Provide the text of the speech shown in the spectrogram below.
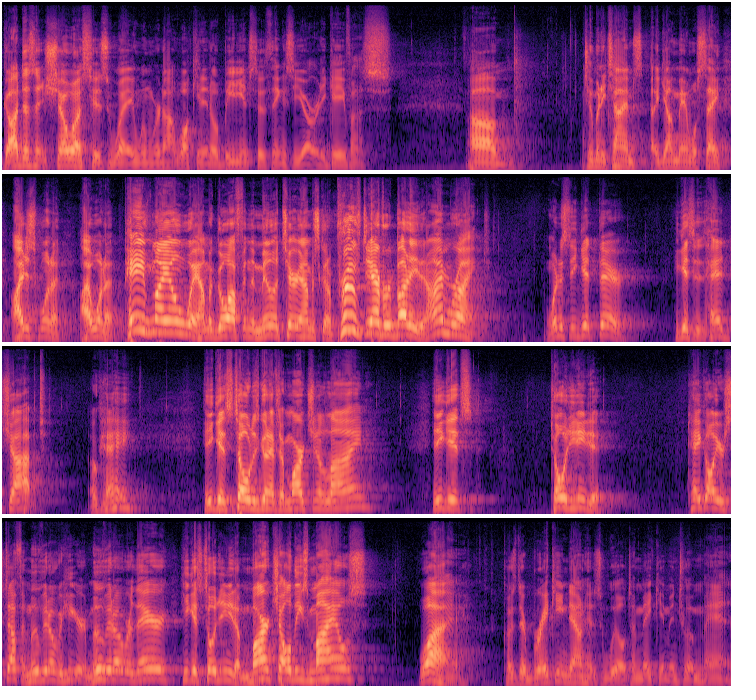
God doesn't show us His way when we're not walking in obedience to the things He already gave us. Um, too many times a young man will say, I just want to I want to pave my own way. I'm going to go off in the military I'm just going to prove to everybody that I'm right. And what does he get there? He gets his head chopped, okay? He gets told he's going to have to march in a line. He gets told you need to take all your stuff and move it over here move it over there. He gets told you need to march all these miles. Why? Because they're breaking down his will to make him into a man.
